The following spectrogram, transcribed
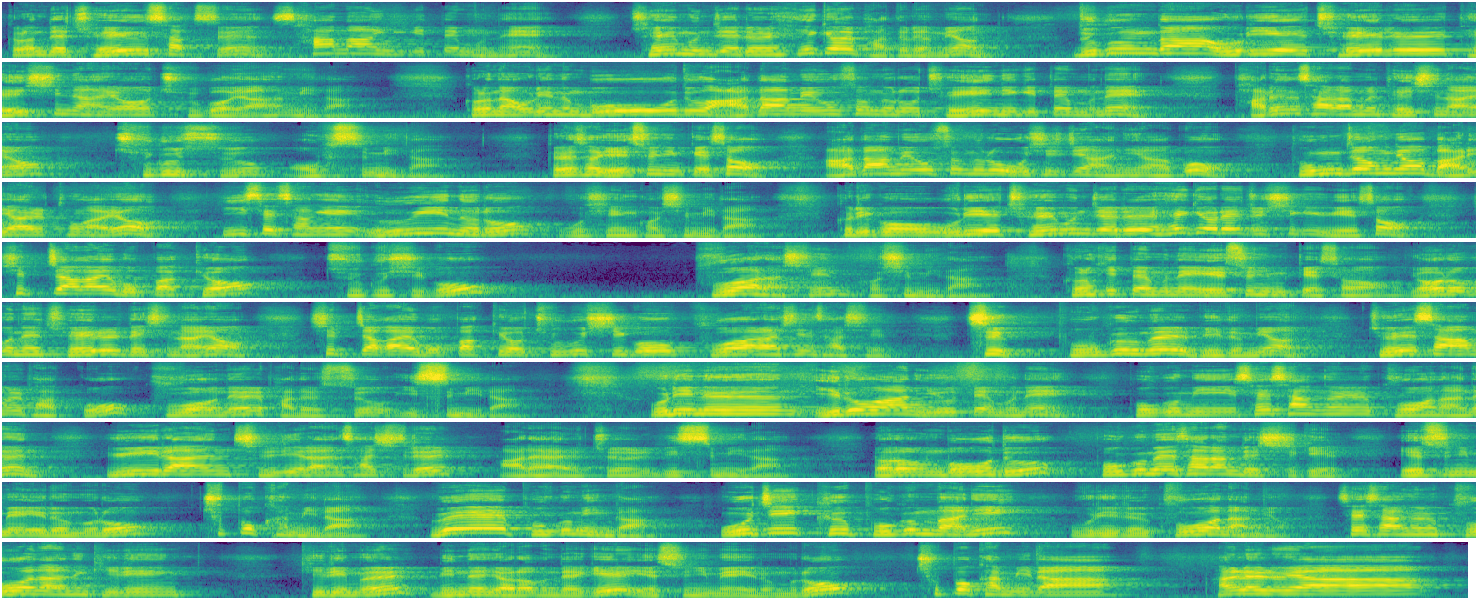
그런데 죄의 삭은 사망이기 때문에 죄 문제를 해결받으려면 누군가 우리의 죄를 대신하여 죽어야 합니다. 그러나 우리는 모두 아담의 후손으로 죄인이기 때문에 다른 사람을 대신하여 죽을 수 없습니다. 그래서 예수님께서 아담의 후손으로 오시지 아니하고 동정녀 마리아를 통하여 이 세상의 의인으로 오신 것입니다. 그리고 우리의 죄 문제를 해결해 주시기 위해서 십자가에 못 박혀 죽으시고 부활하신 것입니다. 그렇기 때문에 예수님께서 여러분의 죄를 대신하여 십자가에 못 박혀 죽으시고 부활하신 사실, 즉 복음을 믿으면 죄 사함을 받고 구원을 받을 수 있습니다. 우리는 이러한 이유 때문에 복음이 세상을 구원하는 유일한 진리라는 사실을 알아야 할 줄 믿습니다. 여러분 모두 복음의 사람 되시길 예수님의 이름으로 축복합니다. 왜 복음인가? 오직 그 복음만이 우리를 구원하며 세상을 구원하는 길인, 길임을 믿는 여러분 되길 예수님의 이름으로 축복합니다. 할렐루야!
